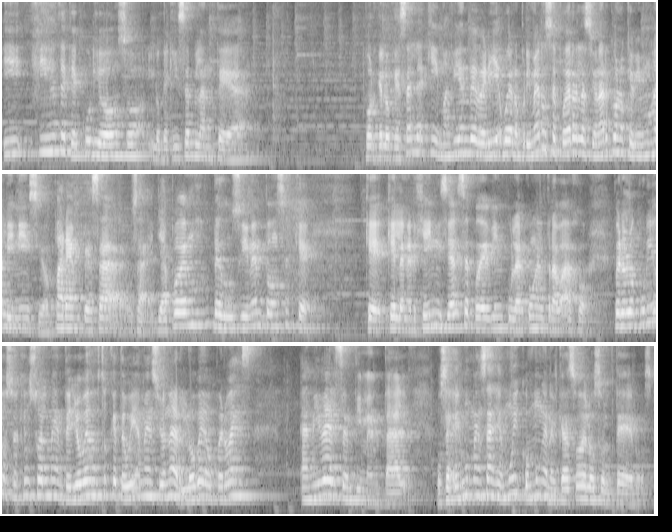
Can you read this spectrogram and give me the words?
Y fíjate qué curioso lo que aquí se plantea, porque lo que sale aquí más bien debería, bueno, primero se puede relacionar con lo que vimos al inicio, para empezar, o sea, ya podemos deducir entonces que que, la energía inicial se puede vincular con el trabajo. Pero lo curioso es que usualmente yo veo esto que te voy a mencionar, lo veo, pero es a nivel sentimental. O sea, es un mensaje muy común en el caso de los solteros.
